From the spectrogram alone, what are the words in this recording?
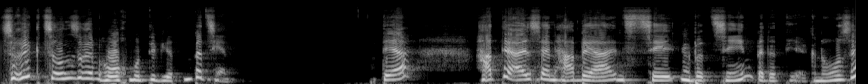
Zurück zu unserem hochmotivierten Patienten. Der hatte also ein HbA1c über 10 bei der Diagnose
